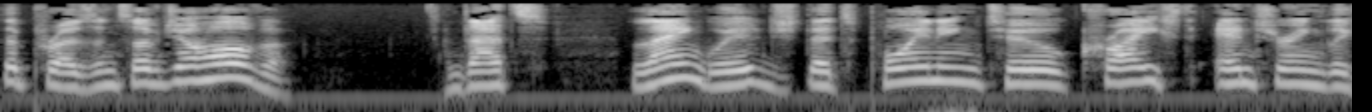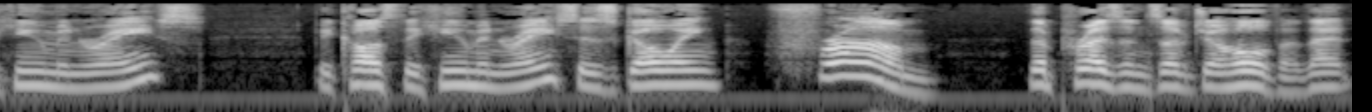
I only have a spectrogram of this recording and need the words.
the presence of Jehovah. That's language that's pointing to Christ entering the human race because the human race is going from the presence of Jehovah. That,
